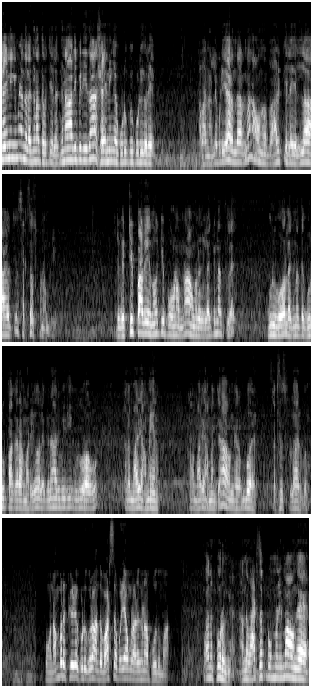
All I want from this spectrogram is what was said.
ஷைனிங்குமே அந்த லக்னத்தை வச்சு லக்னாதிபதி தான் ஷைனிங்கை கொடுக்கக்கூடியவரே. அவர் நல்லபடியாக இருந்தாருன்னா அவங்க வாழ்க்கையில் எல்லாத்தையும் சக்ஸஸ் பண்ண முடியும். வெற்றி பாதையை நோக்கி போனோம்னா அவங்களுக்கு லக்னத்தில் குருவோ லக்னத்தை குரு பார்க்குற மாதிரியோ லக்னாதிபதி குருவாவோ அது மாதிரி அமையணும். அது மாதிரி அமைஞ்சால் அவங்க ரொம்ப சக்ஸஸ்ஃபுல்லாக இருக்கணும். உங்க நம்பரை கீழே கொடுக்குறோம். அந்த வாட்ஸ்அப் வழியா உங்களை அணுகுனா போதுமா? அதை போடுங்க. அந்த வாட்ஸ்அப் மூலிமா அவங்க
